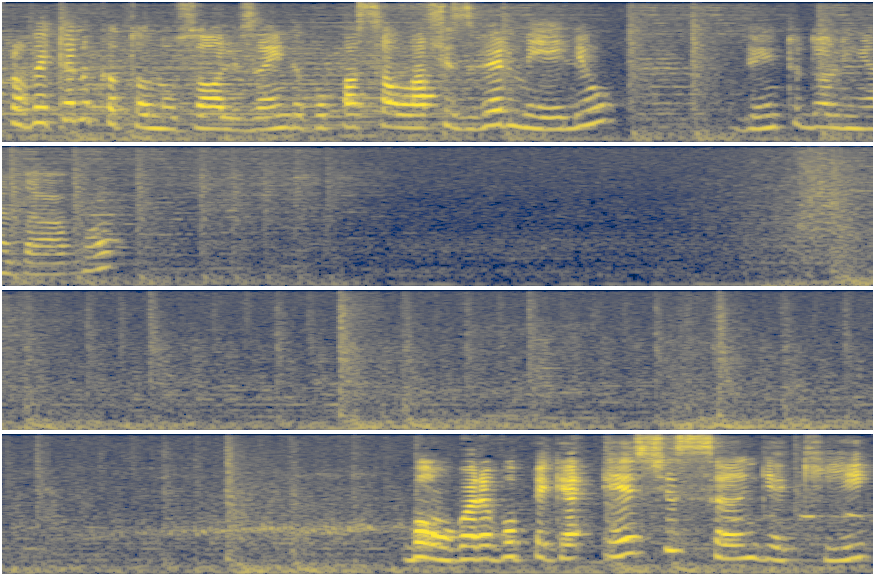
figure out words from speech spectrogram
Aproveitando que eu tô nos olhos ainda, vou passar o lápis vermelho dentro da linha d'água. Bom, agora eu vou pegar este sangue aqui,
